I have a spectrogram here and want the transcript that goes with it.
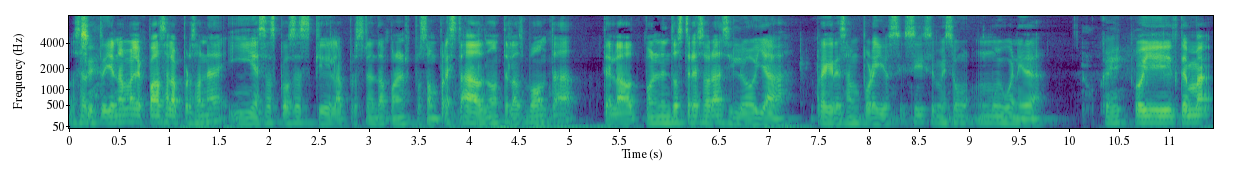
O sea, Sí. tú ya nada más le pagas a la persona y esas cosas que la persona te va a poner pues son prestadas, ¿no? Te las monta, te las ponen en dos, tres horas y luego ya regresan por ellos. Sí, sí, se me hizo una muy buena idea. Ok. Oye, ¿y el tema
